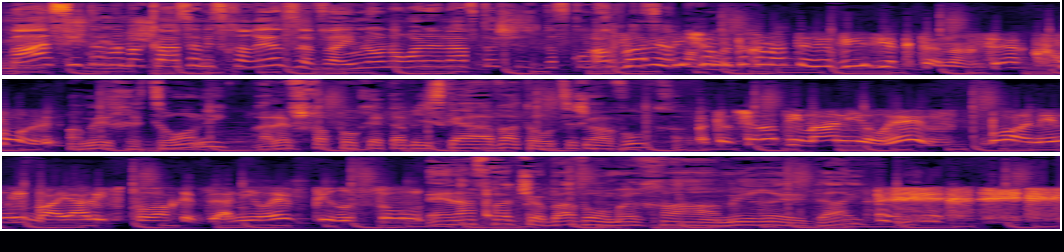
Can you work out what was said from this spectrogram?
מה עשית במרכז המסחרי הזה, והאם לא נורא נעלבת שדפקו לך עבדתי שם בתחנת טלוויזיה קטנה, זה הכל. אמיר חצרוני, הלב שלך פה קטע בעסקי אהבה, אתה רוצה שאוהבו אותך. אתה שואל אותי מה אני אוהב? בוא, אני אין לי בעיה לפתוח את זה, אני אוהב פרסום. אין אף אחד שבא ואומר לך, אמיר, די?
